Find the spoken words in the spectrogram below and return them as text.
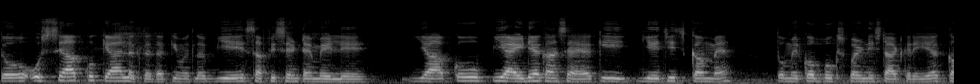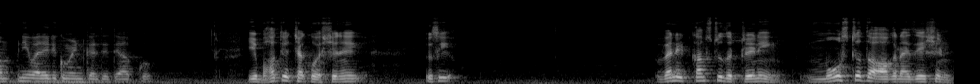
तो उससे आपको क्या लगता था कि मतलब ये सफिशेंट है मेरे लिए? या आपको ये आइडिया कहाँ से आया कि ये चीज़ कम है तो मेरे को बुक्स पढ़नी स्टार्ट करेगी या कंपनी वाले रिकमेंड करते थे आपको? ये बहुत ही अच्छा क्वेश्चन है। उसी when it comes to the training most of the organization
